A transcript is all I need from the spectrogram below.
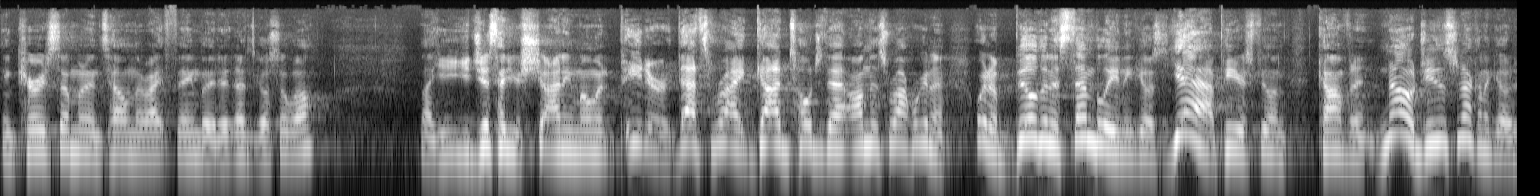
encourage someone and tell them the right thing but it doesn't go so well like you just had your shining moment peter that's right god told you that on this rock we're gonna we're gonna build an assembly and he goes yeah peter's feeling confident no jesus we're not gonna go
